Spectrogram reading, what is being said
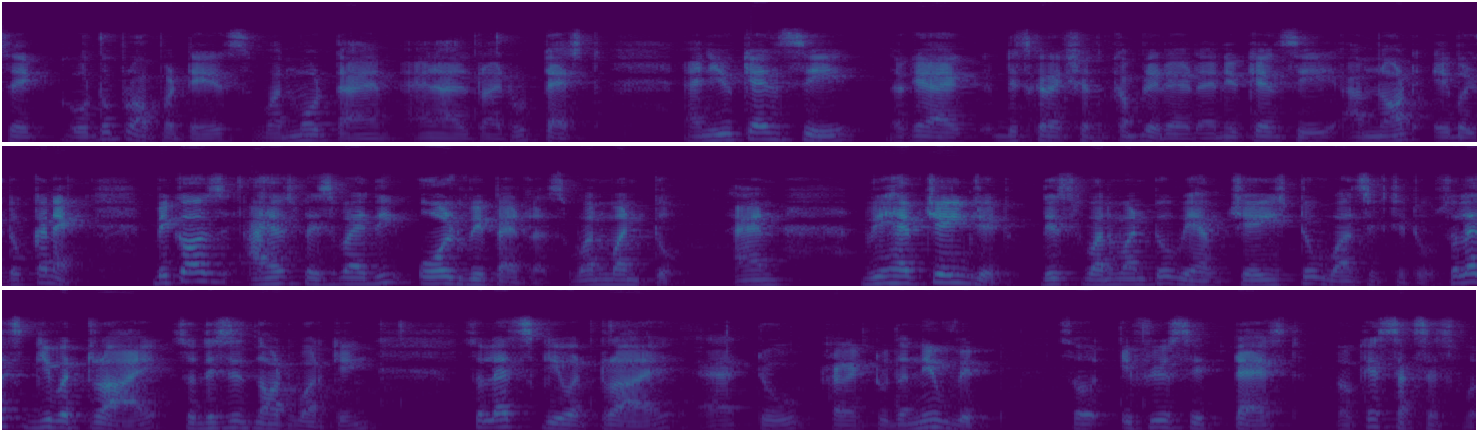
say go to properties one more time and I'll try to test. And you can see okay I, disconnection completed and you can see I'm not able to connect because I have specified the old VIP address 112 and we have changed it. This 112 we have changed to 162 so let's give a try. So this is not working. So let's give a try uh, to connect to the new VIP so if you see test okay successful.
